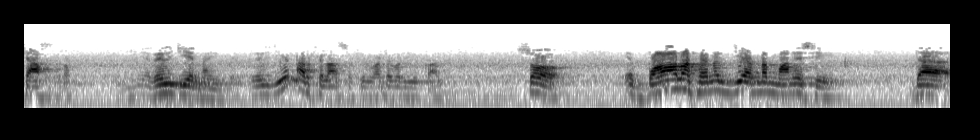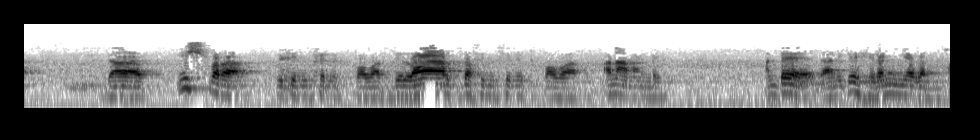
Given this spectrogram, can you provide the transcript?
శాస్త్రం. రిలిజియన్ అయింది. Religion or philosophy whatever you call so a ball of energy అనడం మానేసి the the Ishvara with infinite power the lord of infinite power అని అనండి అంటే దానికి హిరణ్య గర్భ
